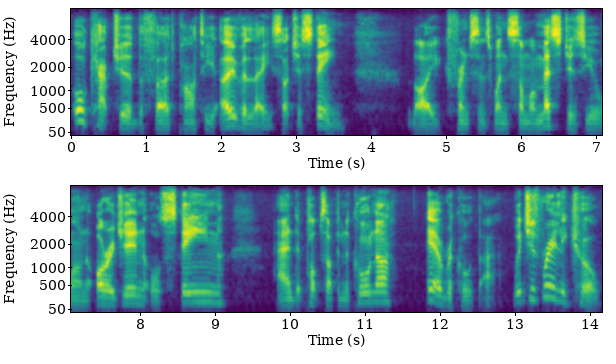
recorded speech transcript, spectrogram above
or capture the third-party overlay such as Steam. Like for instance when someone messages you on Origin or Steam and it pops up in the corner, it'll record that, which is really cool.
